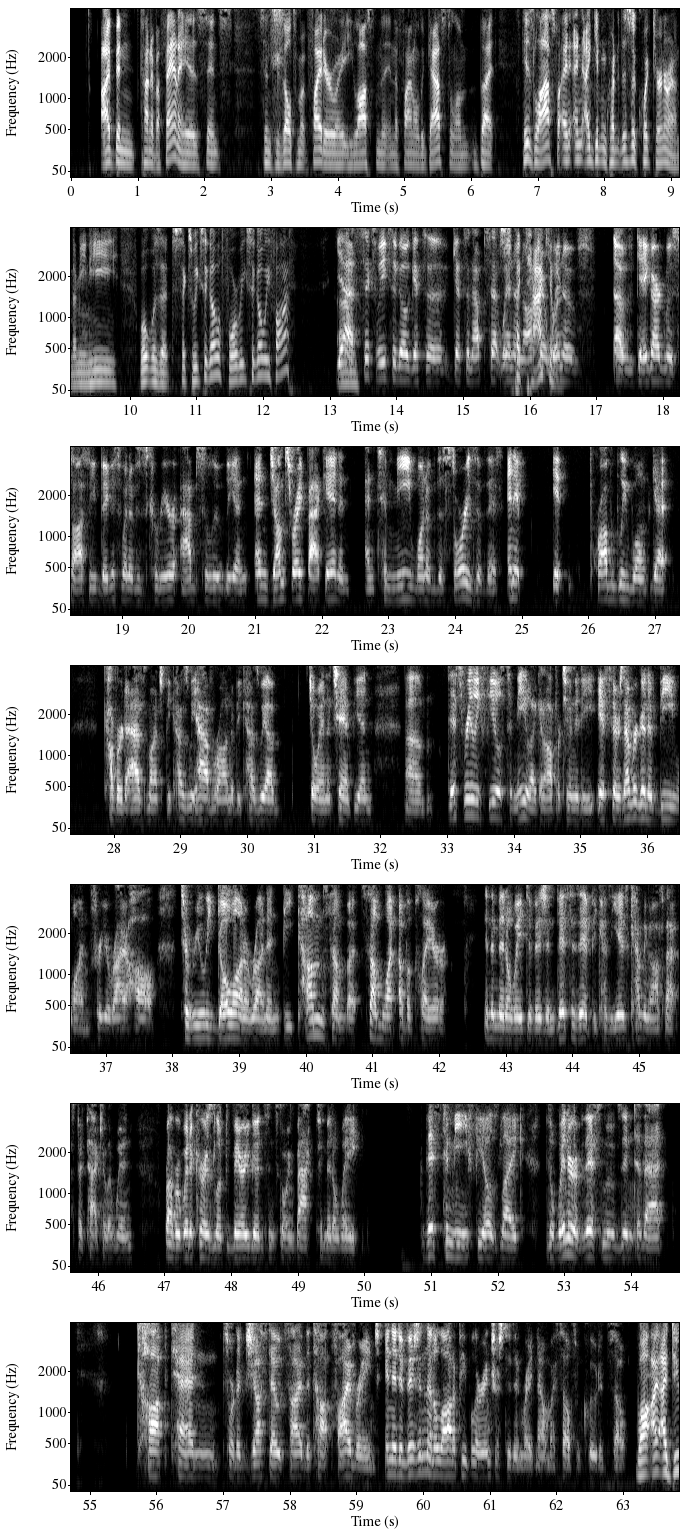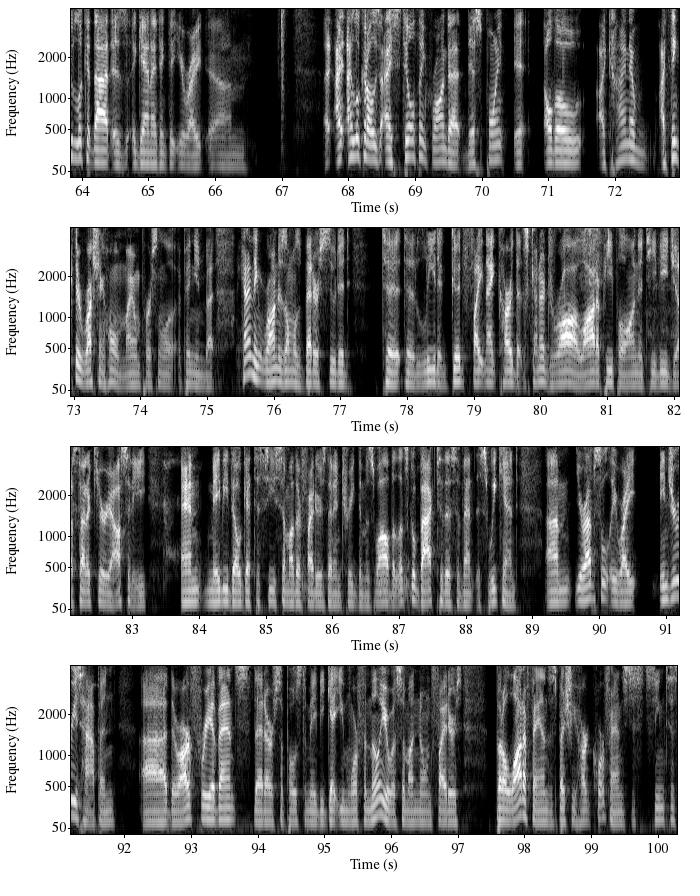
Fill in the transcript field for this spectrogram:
I've been kind of a fan of his since since his Ultimate Fighter when he lost in the in the final to Gastelum, but his last fight, and, and, I give him credit. This is a quick turnaround. I mean, he what was it? Six weeks ago, four weeks ago, we fought. Yeah, um, six weeks ago gets a gets an upset win, a knockout win of of Gegard Mousasi, biggest win of his career, absolutely, and and jumps right back in. And and to me, one of the stories of this, and it it probably won't get covered as much because we have Ronda, because we have Joanna Champion. Um, this really feels to me like an opportunity, if there's ever going to be one for Uriah Hall, to really go on a run and become somewhat, somewhat of a player in the middleweight division. This is it because he is coming off that spectacular win. Robert Whitaker has looked very good since going back to middleweight. This to me feels like the winner of this moves into that top 10, sort of just outside the top five range in a division that a lot of people are interested in right now, myself included. So, well, I, I do look at that as, again, I think that you're right. Um, I, I look at all these, I still think Ronda at this point, it, although I kind of, I think they're rushing Holm, my own personal opinion, but I kind of think Ronda's almost better suited to to lead a good fight night card that's going to draw a lot of people on the TV just out of curiosity and maybe they'll get to see some other fighters that intrigue them as well. But let's go back to this event this weekend. Um, you're absolutely right. Injuries happen. Uh, there are free events that are supposed to maybe get you more familiar with some unknown fighters, but a lot of fans, especially hardcore fans, just seem to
